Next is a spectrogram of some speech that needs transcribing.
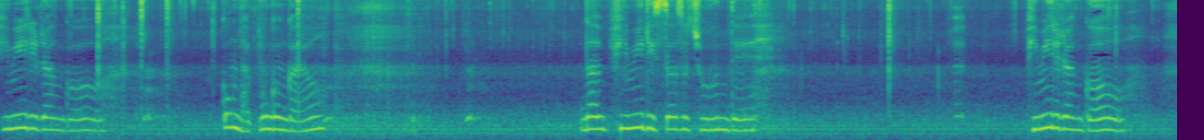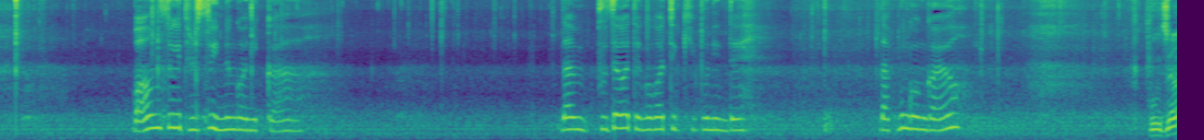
비밀이란 거 꼭 나쁜 건가요? 난 비밀이 있어서 좋은데 비밀이란 거 마음속에 들 수 있는 거니까 난 부자가 된 것 같은 기분인데 나쁜 건가요? 부자?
